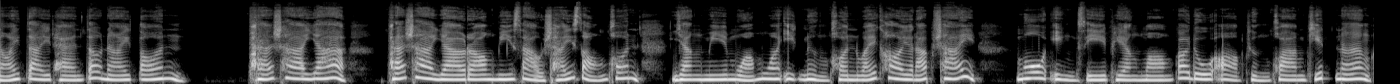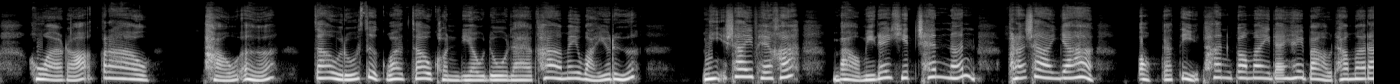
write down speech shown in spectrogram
น้อยใจแทนเจ้านายตนพระชายา พระชายารองมีสาวใช้สองคน ยังมีหมัวมัวอีกหนึ่งคนไว้คอยรับใช้ โมอิงซีเพียงมองก็ดูออกถึงความคิดนาง หัวเราะกล่าวเถาเอ๋อเจ้ารู้สึกว่าเจ้าคนเดียวดูแลข้าไม่ไหวหรือ มิใช่เพคะบ่าวมิได้คิดเช่นนั้น พระชายา ปกติท่านก็ไม่ได้ให้บ่าวทำอะไร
